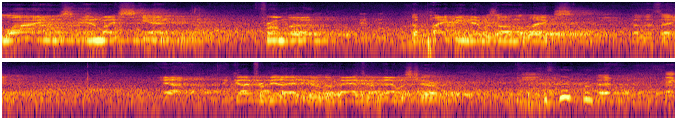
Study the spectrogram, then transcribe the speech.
lines in my skin from the, the piping that was on the legs of the thing. Yeah, and God forbid I had to go to the bathroom. That was terrible. The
